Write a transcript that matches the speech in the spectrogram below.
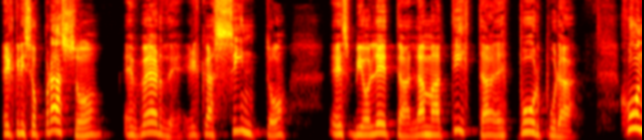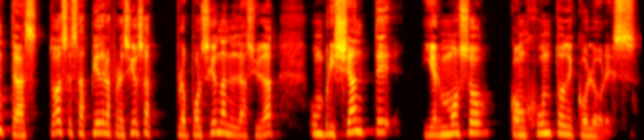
el crisopraso es verde, el cacinto es violeta, la matista es púrpura. Juntas, todas esas piedras preciosas proporcionan a la ciudad un brillante y hermoso conjunto de colores.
